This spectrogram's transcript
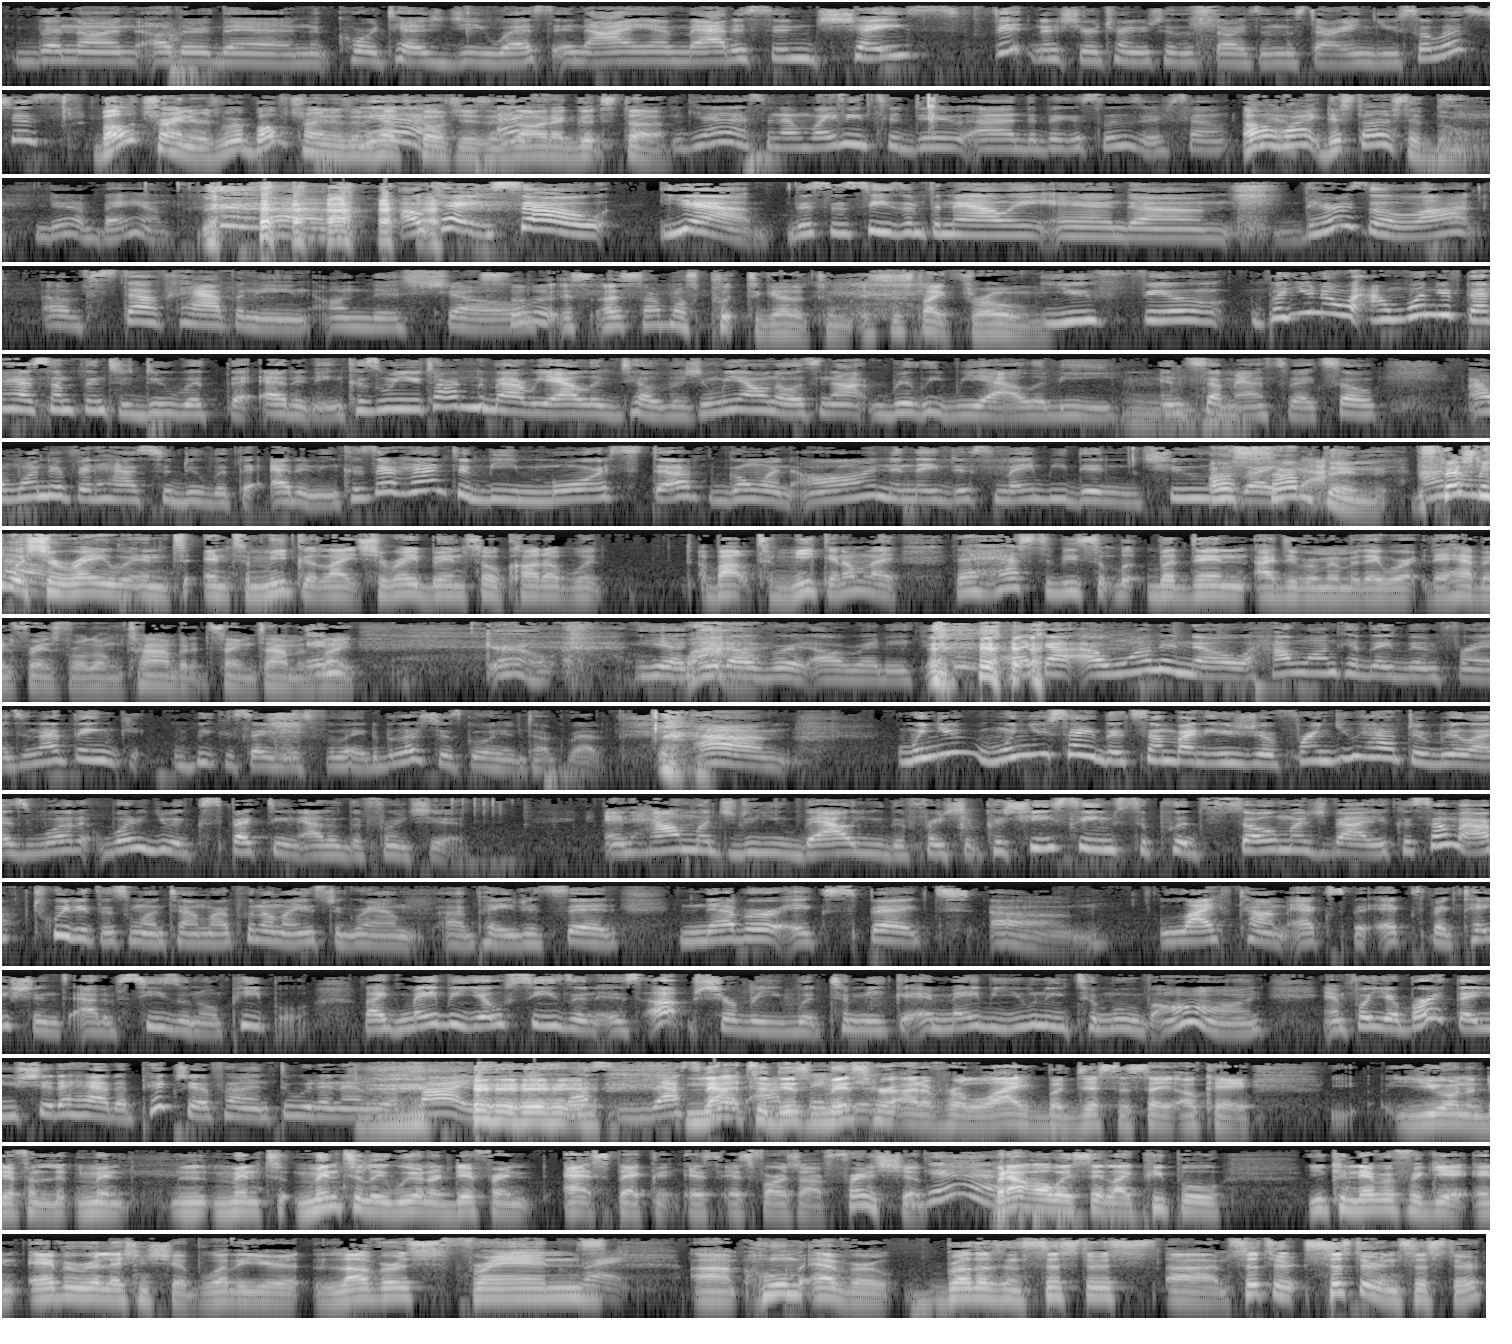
the none other than Cortez G West, and I am Madison Chase Fitness, your trainer to the stars and the star in you. So let's just Both trainers. We're both trainers and Yeah. health coaches and all that good stuff. yes, and I'm waiting to do uh, the Biggest Loser. So Oh, yeah. right. This Thursday. Boom. Yeah, bam. um, okay, so yeah, this is season finale, and um, there's a lot of stuff happening on this show. So it's, it's almost put together to me. It's just like thrown. you feel, but you know what? I wonder if that has something to do with the editing. Because when you're talking about reality television, we all know it's not really reality in some Mm-hmm. aspects. So I wonder if it has to do with the editing. Because there had to be more stuff going on, and they just maybe didn't choose or like, something. I Especially don't with. Sheree and, and Tamika, like Sheree being so caught up with about Tamika, and I'm like, there has to be some. But, but then I did remember they were they have been friends for a long time, but at the same time, it's And- like, girl, Yeah, Why? get over it already. like I, I want to know how long have they been friends, and I think we could say this for later, but let's just go ahead and talk about it. Um, when you when you say that somebody is your friend, you have to realize what what are you expecting out of the friendship, and how much do you value the friendship? Because she seems to put so much value. Because some I tweeted this one time, I put on my Instagram uh, page. It said, "Never expect." Um, lifetime expe- expectations out of seasonal people. Like maybe your season is up, Sheree, with Tamika, and maybe you need to move on. And for your birthday, you should have had a picture of her and threw it in that little fire. That's, that's not to I'm dismiss thinking. her out of her life, but just to say, okay, you're on a different li- men, mentally. We're on a different aspect as, as far as our friendship. Yeah. But I always say, like people, you can never forget in every relationship, whether you're lovers, friends. Right. Um, whomever, brothers and sisters, um, sister, sister and sister,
